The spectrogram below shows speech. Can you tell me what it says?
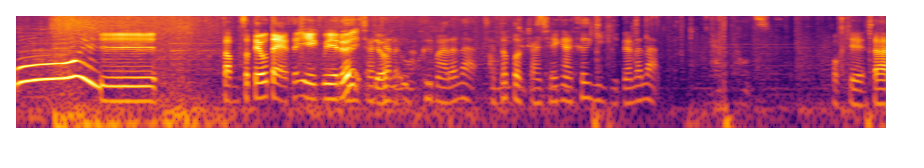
อุ้ย ตำสเตลแตกซะเองเวยเอ้ยฉันเดี๋ยวจะระอุขึ้นมาแล้วล่ะ ฉันต้องเปิดการใช้งานเครื่องยิงหินนั้นแล้วล่ะ Catapults. โอเค ได้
